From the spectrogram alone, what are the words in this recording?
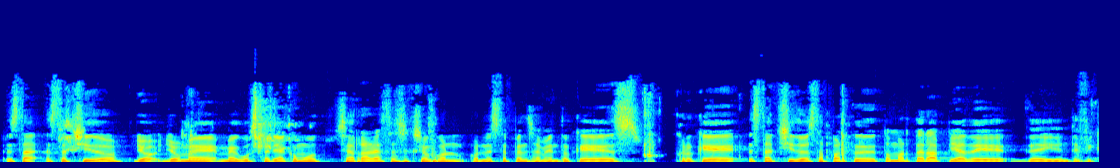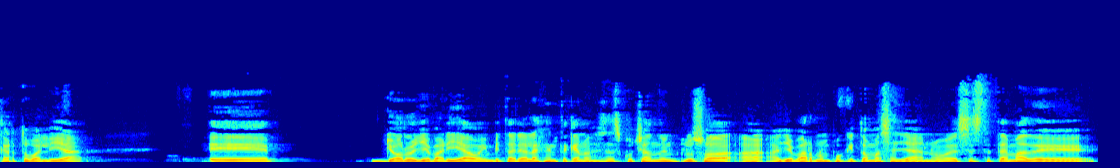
Está, está chido. Yo, yo me, me gustaría como cerrar esta sección con, con este pensamiento que es, creo que está chido esta parte de tomar terapia, de, de identificar tu valía. Eh, yo lo llevaría o invitaría a la gente que nos está escuchando incluso a, a- a llevarlo un poquito más allá, ¿no? Es este tema de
